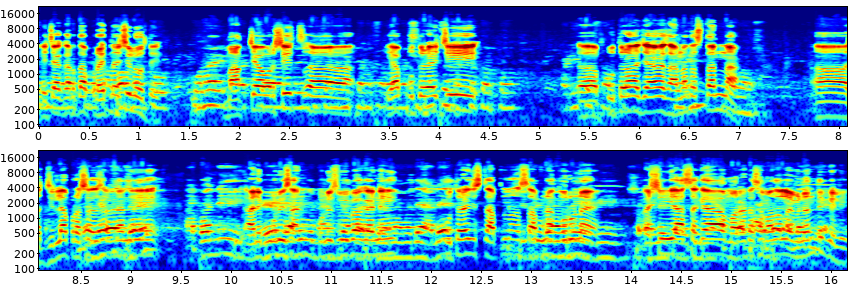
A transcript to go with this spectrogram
याच्याकरता प्रयत्नशील होते. मागच्या वर्षीच या पुतळ्याची पुतळा ज्यावेळेस आणत असताना जिल्हा प्रशासनाने आणि पोलिसांनी पोलीस विभागाने पुतळ्याची स्थापना स्थापना करू नये अशी या सगळ्या मराठा समाजाला विनंती केली.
